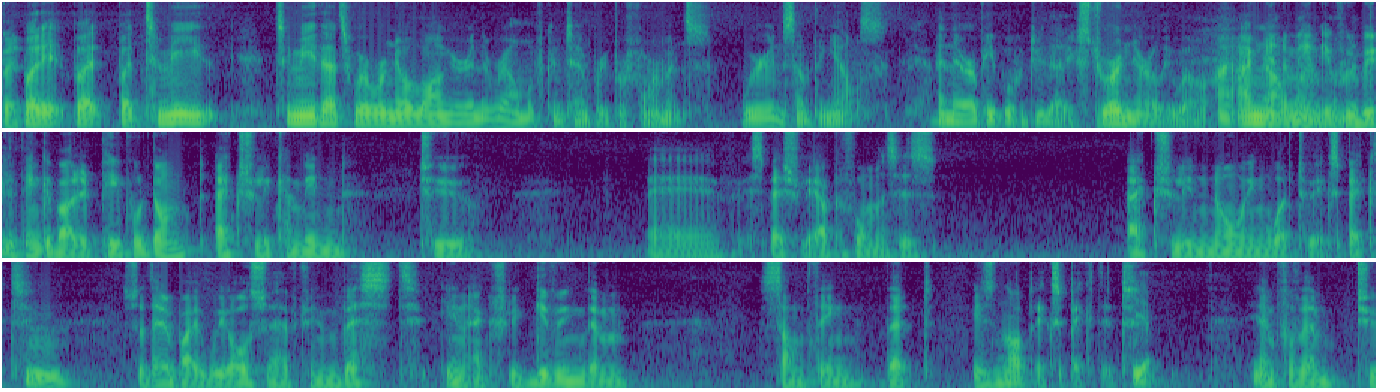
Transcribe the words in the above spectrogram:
but- but it but but to me to me that's where we're no longer in the realm of contemporary performance we're in something else and there are people who do that extraordinarily well I, i'm not and I mean, if we really think about it, people don't actually come in to, uh, especially our performances, actually knowing what to expect. Hmm. So thereby, we also have to invest in actually giving them something that is not expected. yeah Yeah. and for them to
